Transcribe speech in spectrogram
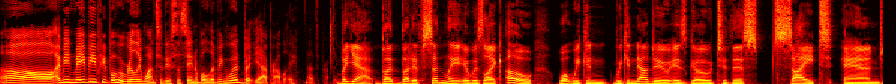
oh, I mean, maybe people who really want to do sustainable living would, but yeah, probably that's probably. but yeah, but but if suddenly it was like, oh, what we can we can now do is go to this site and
